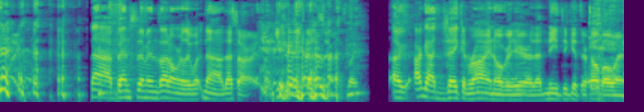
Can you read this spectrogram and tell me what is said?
Like, nah, Ben Simmons, I don't really want. Nah, that's all right. Like, you can keep Ben Simmons. Like, I, I, got Jake and Ryan over here that need to get their elbow in.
